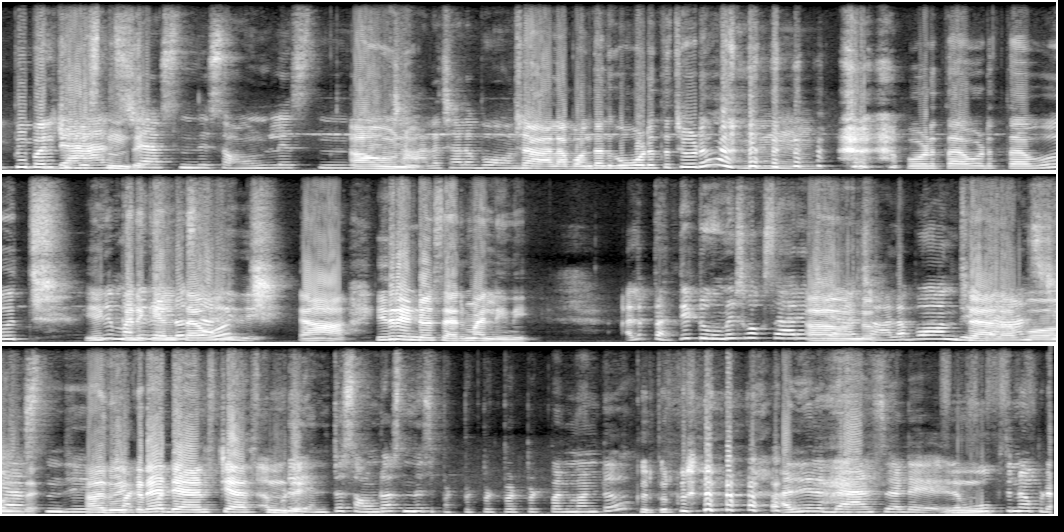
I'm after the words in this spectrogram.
ఇప్పి మరి చూపిస్తుంది. చేస్తుంది సౌండ్ ఇస్తుంది అవును. చాలా చాలా బాగుంది. చాలా బాగుంది. అదిగో ఉడత చూడు. ఉడతా ఉడతావు ఎక్కడికి వెళ్తావు ఇది రెండోసారి మళ్ళీని. అలా ప్రతి టూ మినిట్స్ ఒకసారి. చాలా బాగుంది. చాలా బాగుంది. అది ఇక్కడే డాన్స్ చేస్తుంది. ఎంత సౌండ్ వస్తుంది పట్ పట్ పట్ పట్ పట్ కురు. అది డాన్స్ అంటే ఊపుతున్నప్పుడు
